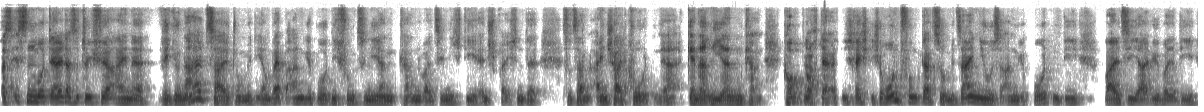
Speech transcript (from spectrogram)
Das ist ein Modell, das natürlich für eine Regionalzeitung mit ihrem Webangebot nicht funktionieren kann, weil sie nicht die entsprechende sozusagen Einschaltquoten ja, generieren kann. Kommt noch der öffentlich-rechtliche Rundfunk dazu mit seinen News-Angeboten, die, weil sie ja über die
